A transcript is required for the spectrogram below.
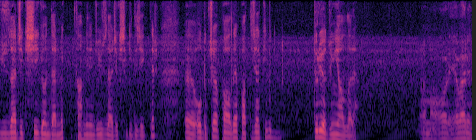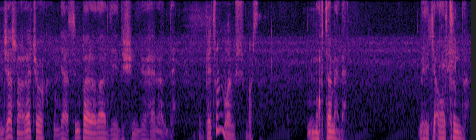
yüzlerce kişiyi göndermek tahminimce yüzlerce kişi gidecektir. E, oldukça pahalıya patlayacak gibi duruyor dünyalara. Ama oraya varınca sonra çok gelsin paralar diye düşünüyor herhalde. Petrol mü varmış Mars'ta? Muhtemelen. Belki altın da.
